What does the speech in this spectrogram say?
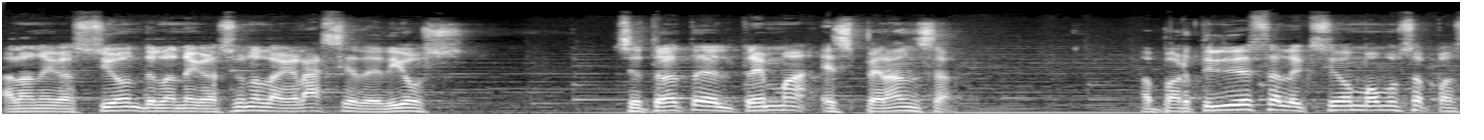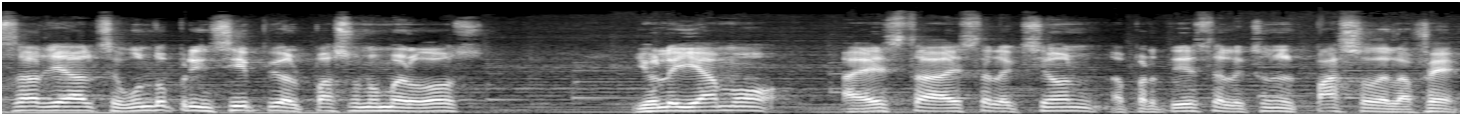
a la negación, de la negación a la gracia de Dios. Se trata del tema esperanza. A partir de esta lección vamos a pasar ya al segundo principio, al paso número dos. Yo le llamo a esta, a esta lección, a partir de esta lección, el paso de la fe.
